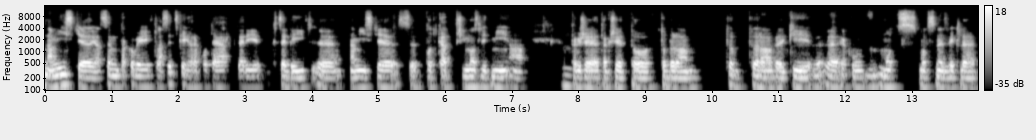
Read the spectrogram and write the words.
na místě. Já jsem takový klasický reportér, který chce být eh, na místě, se potkat přímo s lidmi a hmm. takže, takže to, to byla to byla velký, jako moc, moc nezvyklé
